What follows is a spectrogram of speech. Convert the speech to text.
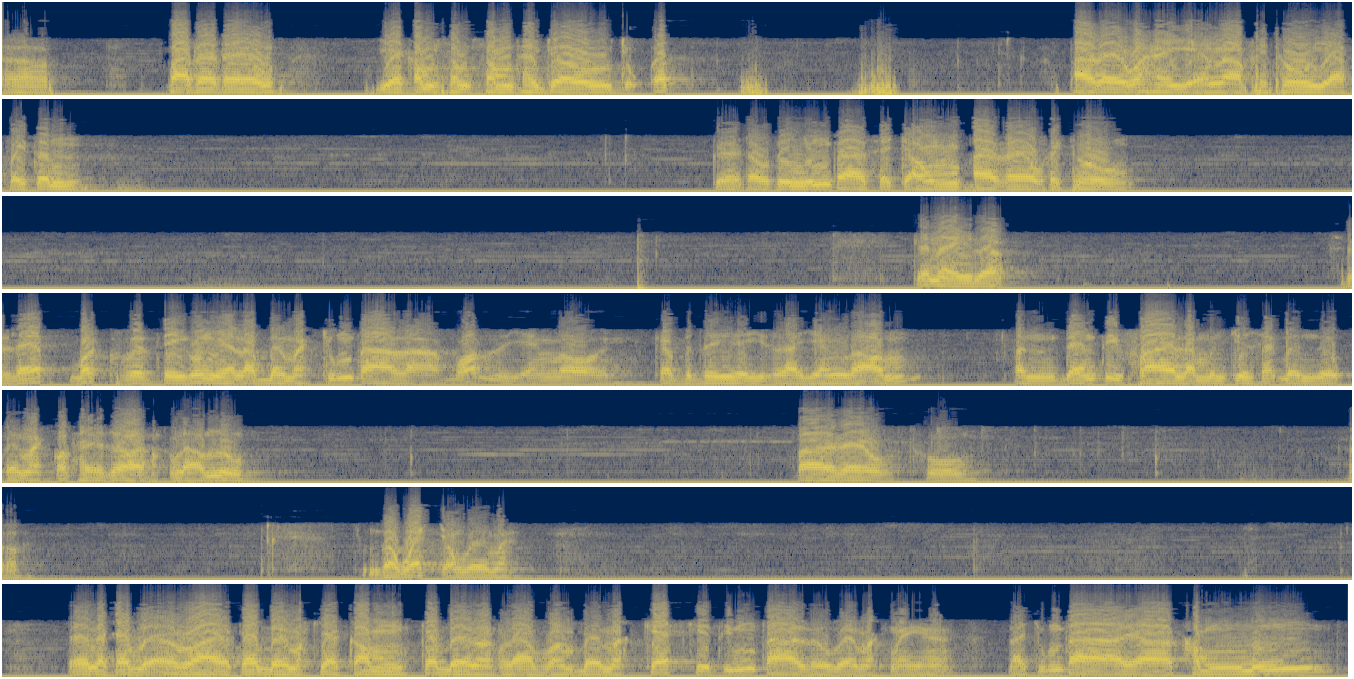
Ờ, uh, parallel gia công song song theo cho trục ít parallel có hai dạng là phay thô và phay tinh. Okay, đầu tiên chúng ta sẽ chọn parallel phay thô. Cái này đó slab box cavity có nghĩa là bề mặt chúng ta là boss là dạng lồi cavity là dạng lõm. Identify là mình chưa xác định được bề mặt có thể rồi hoặc lõm luôn parallel thua rồi. Chúng ta quét chọn về mặt. Đây là cái bề right, cái bề mặt gia công cái bề mặt là bề mặt cát khi chúng ta lựa bề mặt này á là chúng ta à, không muốn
